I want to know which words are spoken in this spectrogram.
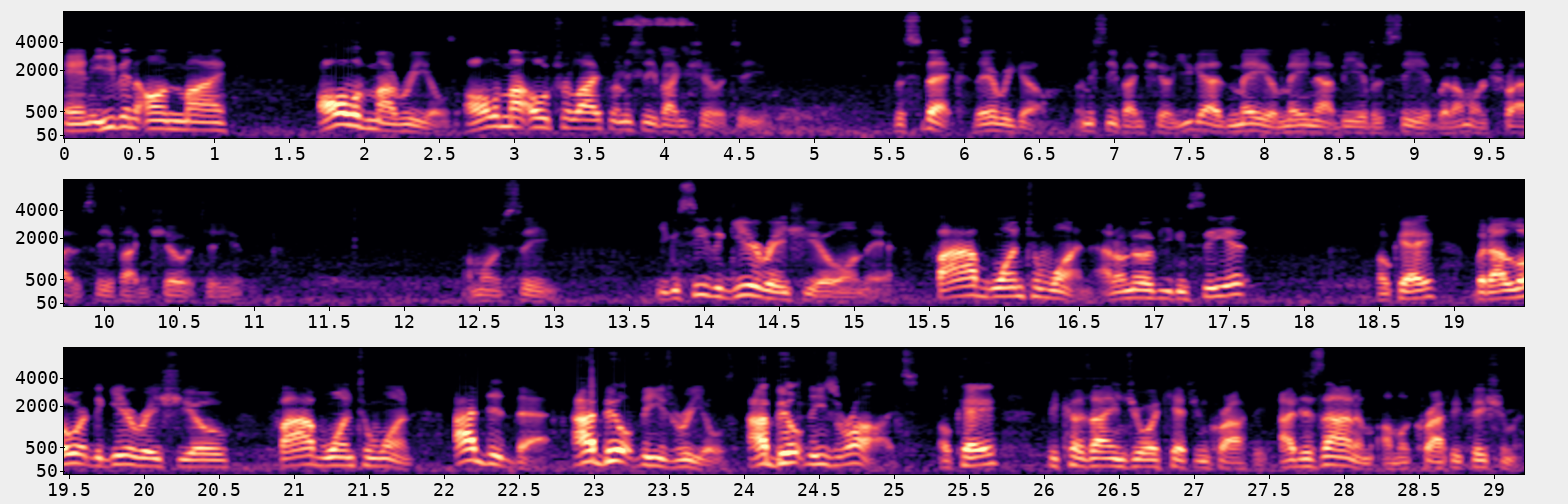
and even on my, all of my reels, all of my ultralights, let me see if I can show it to you. The specs, there we go. Let me see if I can show you. You guys may or may not be able to see it, but I'm gonna try to see if I can show it to you. I'm gonna see. You can see the gear ratio on there. 5 1 to 1. I don't know if you can see it, okay? But I lowered the gear ratio 5 1 to 1. I did that. I built these reels. I built these rods, okay? Because I enjoy catching crappie. I design them. I'm a crappie fisherman.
